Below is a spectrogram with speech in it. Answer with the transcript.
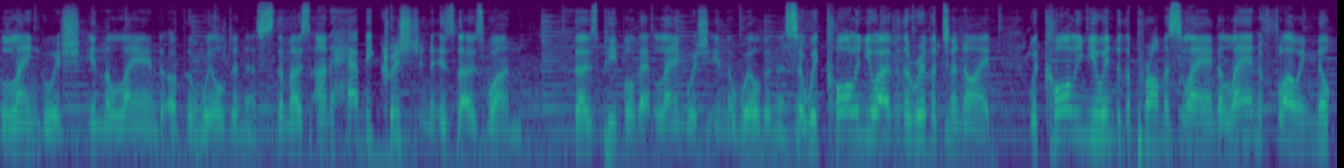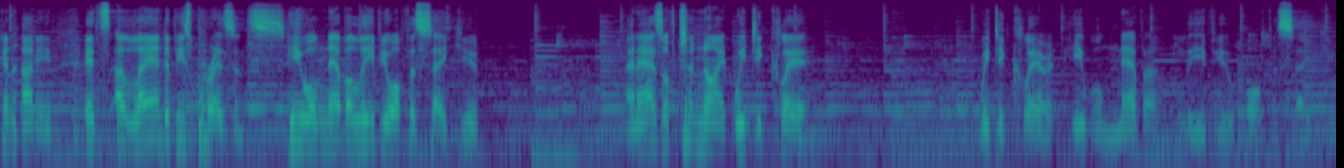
languish in the land of the wilderness. The most unhappy Christian is those one, those people that languish in the wilderness. So we're calling you over the river tonight. We're calling you into the promised land, a land of flowing milk and honey. It's a land of His presence. He will never leave you or forsake you. And as of tonight, we declare, we declare it, He will never leave you or forsake you.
